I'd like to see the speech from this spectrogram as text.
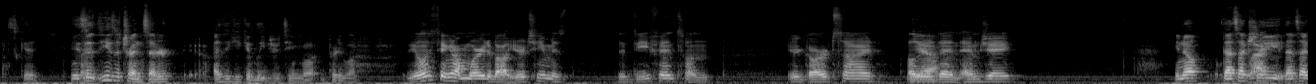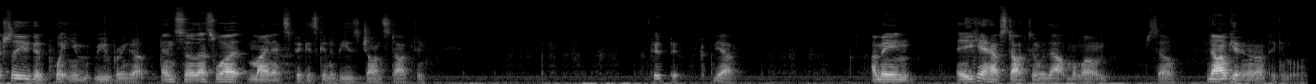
That's good. He's a he's a trendsetter. Yeah. I think he could lead your team pretty well. The only thing I'm worried about your team is the defense on your guard side, other Yeah. than MJ. You know, that's actually that's actually a good point you you bring up, and so that's what my next pick is going to be is John Stockton. Good pick. Yeah. I mean, and you can't have Stockton without Malone. So no, I'm kidding. I'm not picking Malone.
